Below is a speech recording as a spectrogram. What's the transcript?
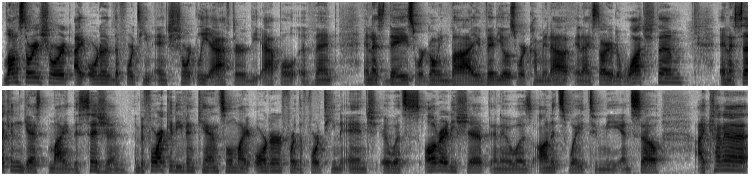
Long story short, I ordered the 14 inch shortly after the Apple event, and as days were going by, videos were coming out, and I started to watch them, and I second guessed my decision. And before I could even cancel my order for the 14 inch, it was already shipped and it was on its way to me. And so I kind of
